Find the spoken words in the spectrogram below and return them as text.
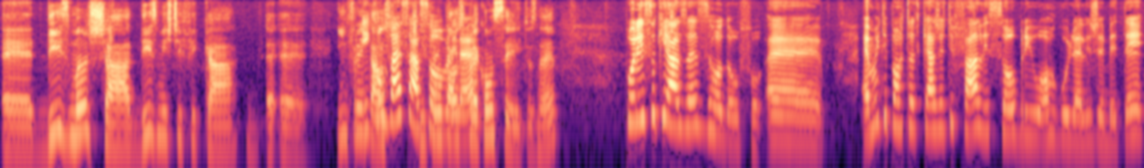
é, desmanchar, desmistificar, é, é, enfrentar, os, enfrentar sobre, os né? preconceitos, né? Por isso que, às vezes, Rodolfo, é, é muito importante que a gente fale sobre o orgulho LGBT,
